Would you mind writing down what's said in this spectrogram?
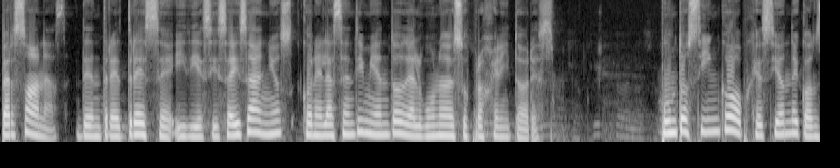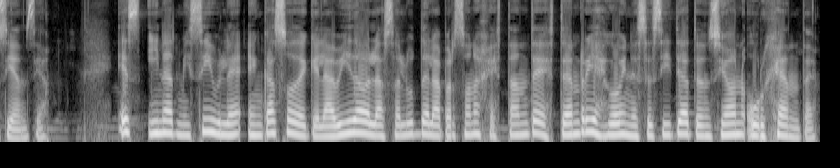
Personas de entre 13 y 16 años con el asentimiento de alguno de sus progenitores. Punto 5. Objeción de conciencia. Es inadmisible en caso de que la vida o la salud de la persona gestante esté en riesgo y necesite atención urgente.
